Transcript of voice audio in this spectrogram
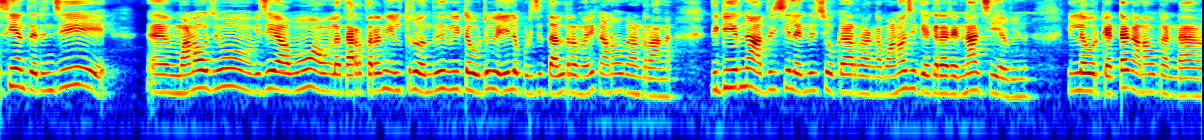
விஷயம் தெரிஞ்சு மனோஜும் விஜயாவும் அவங்கள தர தரன்னு இழுத்துட்டு வந்து வீட்டை விட்டு வெளியில் பிடிச்சி தள்ளுற மாதிரி கனவு காண்றாங்க. திடீர்னு அதிர்ச்சியில் எந்திரிச்சு உட்காடுறாங்க மனோஜ் கேட்குறாரு என்னாச்சு? அப்படின்னு. இல்லை ஒரு கெட்ட கனவு கண்டேன்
